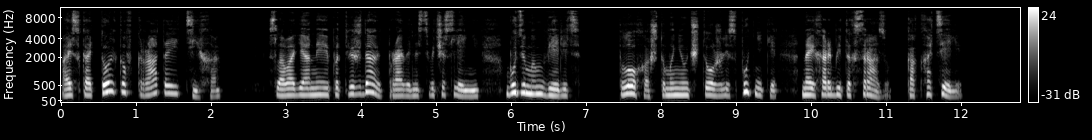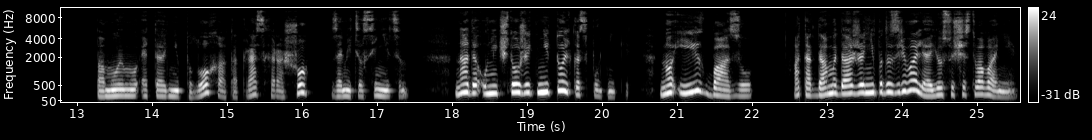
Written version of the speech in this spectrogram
а искать только вкратто и тихо. Слова Геонеи подтверждают правильность вычислений. Будем им верить. Плохо, что мы не уничтожили спутники на их орбитах сразу, как хотели. «По-моему, это неплохо, а как раз хорошо», — заметил Синицын. «Надо уничтожить не только спутники, но и их базу, а тогда мы даже не подозревали о ее существовании».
